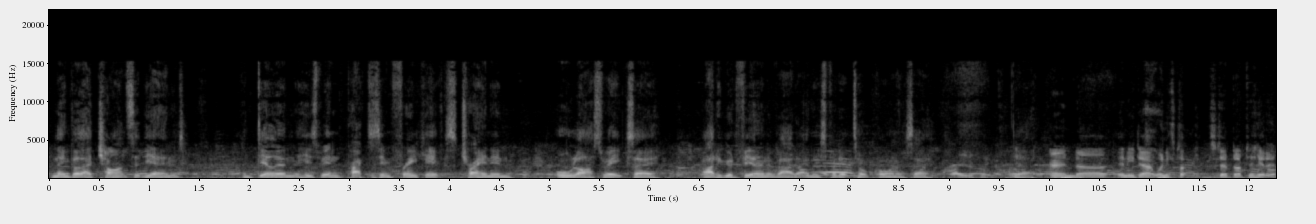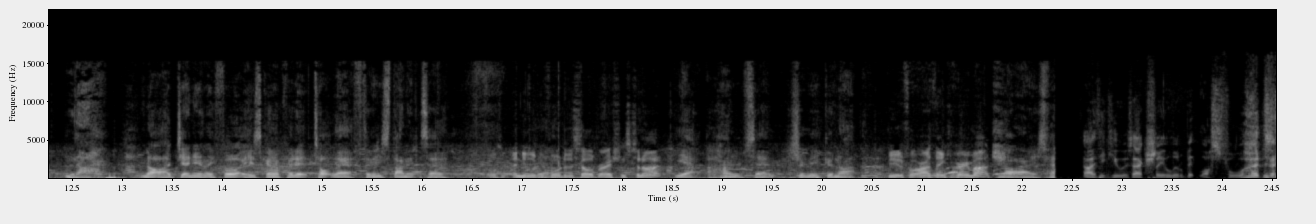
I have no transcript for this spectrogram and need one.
And then got that chance at the end. And Dylan, he's been practicing free kicks, training all last week, so I had a good feeling about it, and he's put it top corner, so Beautiful. yeah. And uh, any doubt when he st- stepped up to hit it? No, no, I genuinely thought he's going to put it top left, and he's done it, so Awesome. And you're looking Yeah. forward to the celebrations tonight? yeah, 100%. Should be a good night. Beautiful. All right, thank you very much. No worries. I think he was actually a little bit lost for words.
